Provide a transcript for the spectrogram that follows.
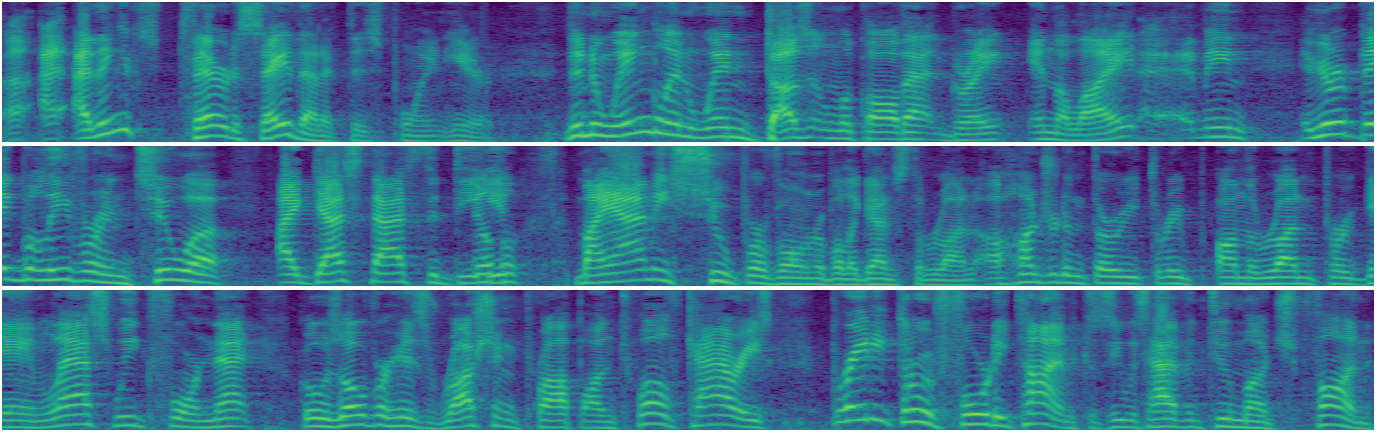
Uh, I, I think it's fair to say that at this point here. The New England win doesn't look all that great in the light. I mean, if you're a big believer in Tua, I guess that's the deal. Miami super vulnerable against the run, 133 on the run per game. Last week, Fournette goes over his rushing prop on 12 carries. Brady threw it 40 times because he was having too much fun.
